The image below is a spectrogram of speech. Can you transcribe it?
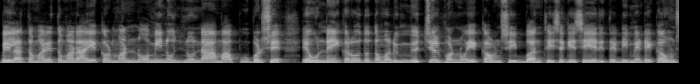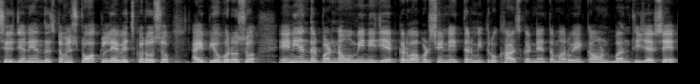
પહેલાં તમારે તમારા એકાઉન્ટમાં નોમિનોજનું નામ આપવું પડશે. એવું નહીં કરો તો તમારું મ્યુચ્યુઅલ ફંડનું એકાઉન્ટ છે બંધ થઈ શકે છે. એ રીતે ડિમેટ એકાઉન્ટ છે, જેની અંદર તમે સ્ટોક લેવેચ કરો છો આઈપીઓ ભરો છો. એની અંદર પણ નોમિની જ એડ કરવા પડશે. નહીતર મિત્રો, ખાસ કરીને તમારું એકાઉન્ટ બંધ થઈ જશે.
